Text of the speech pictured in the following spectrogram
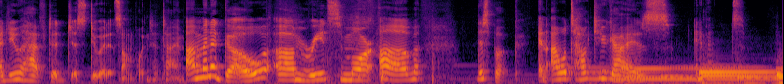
I do have to just do it at some point in time. I'm gonna go um, read some more of this book and I will talk to you guys in a bit.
